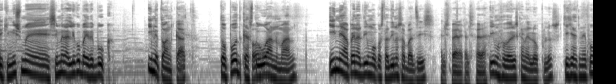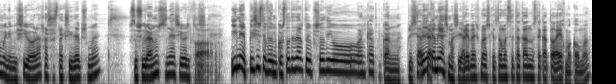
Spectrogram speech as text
Ας ξεκινήσουμε σήμερα λίγο by the book. Είναι το Uncut, το podcast του One Man. Είναι απέναντί μου ο Κωνσταντίνος Αμπατζής. Καλησπέρα, καλησπέρα. Είμαι ο Θοδωρής Κανελόπουλος και για την επόμενη μισή ώρα θα σας ταξιδέψουμε στους ουρανούς της Νέας Υόρκης. Είναι επίσης το 74ο επεισόδιο Uncut που κάνουμε. Πλησιά- Δεν έχει πρέ- καμιά σημασία. Πρέπει να αρχίσουμε να σκεφτόμαστε τι θα κάνουμε στα 100. Έχουμε ακόμα.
